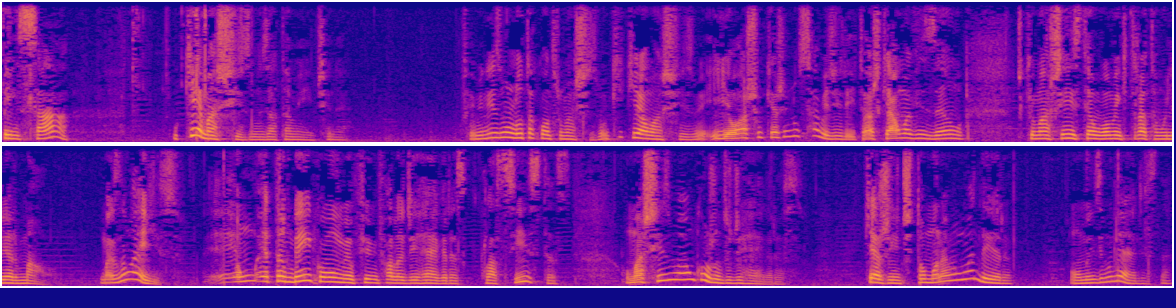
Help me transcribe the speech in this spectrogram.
pensar o que é machismo exatamente, né? O feminismo luta contra o machismo. O que, que é o machismo? E eu acho que a gente não sabe direito. Eu acho que há uma visão de que o machista é o homem que trata a mulher mal. Mas não é isso é, um, é também, como o meu filme fala de regras classistas, o machismo é um conjunto de regras que a gente tomou na mamadeira, homens e mulheres, né?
